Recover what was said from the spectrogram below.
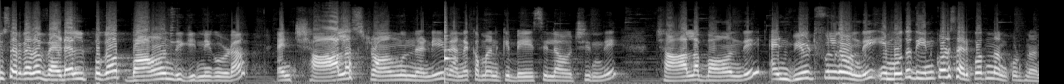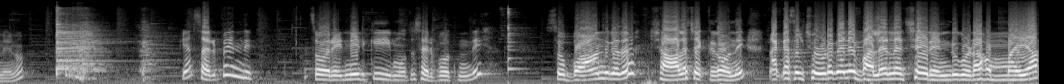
చూసారు కదా వెడల్పుగా బాగుంది గిన్నె కూడా. అండ్ చాలా స్ట్రాంగ్ ఉందండి. వెనక మనకి బేస్ ఇలా వచ్చింది. చాలా బాగుంది. అండ్ బ్యూటిఫుల్గా ఉంది. ఈ మూత దీనికి కూడా సరిపోతుంది అనుకుంటున్నాను నేను. యా సరిపోయింది. సో రెండింటికి ఈ మూత సరిపోతుంది. సో బాగుంది కదా. చాలా చక్కగా ఉంది. నాకు అసలు చూడగానే భలే నచ్చాయి రెండు కూడా. అమ్మయ్య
